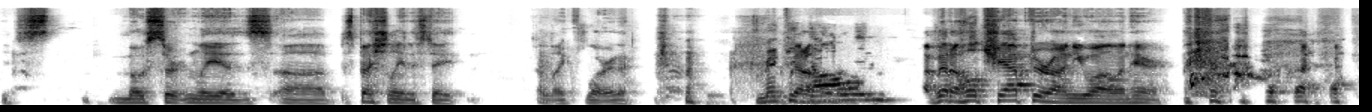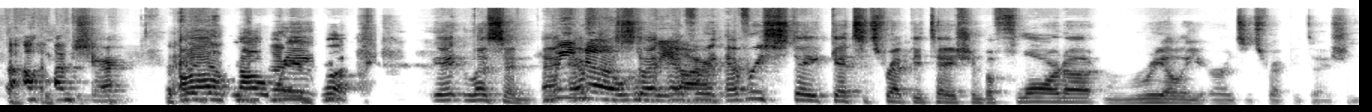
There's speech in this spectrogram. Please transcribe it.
It's most certainly is, uh, especially in a state I like Florida. Mickey I've, got whole, I've got a whole chapter on you all in here. oh, I'm sure. Oh, no, we, look, it, listen, we every, know who we every, every state gets its reputation, but Florida really earns its reputation.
